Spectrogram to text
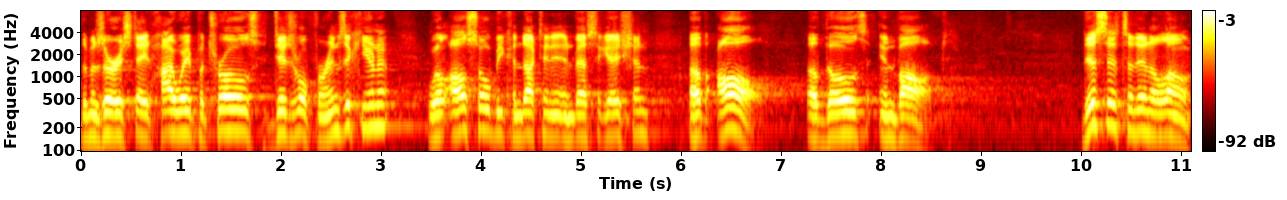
The Missouri State Highway Patrol's Digital Forensic Unit will also be conducting an investigation of all of those involved. This incident alone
